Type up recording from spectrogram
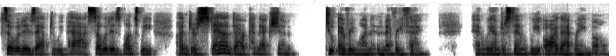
So it is after we pass. So it is once we understand our connection to everyone and everything. And we understand we are that rainbow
